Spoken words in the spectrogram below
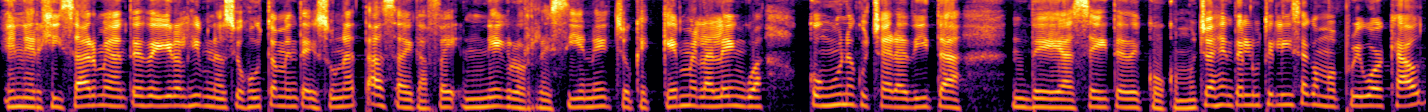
energizarme antes de ir al gimnasio, justamente es una taza de café negro recién hecho que queme la lengua con una cucharadita de aceite de coco. Mucha gente lo utiliza como pre-workout.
